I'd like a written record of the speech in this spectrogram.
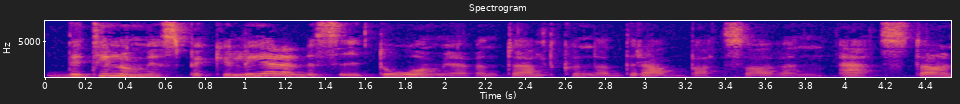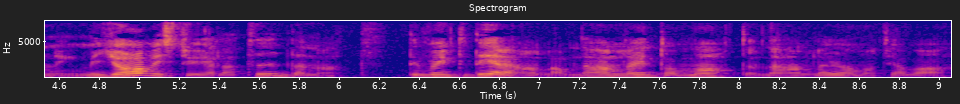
det till och med spekulerades i då om jag eventuellt kunde ha drabbats av en ätstörning. Men jag visste ju hela tiden att det var inte det det handlade om. Det handlade inte om maten. Det handlade ju om att jag var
